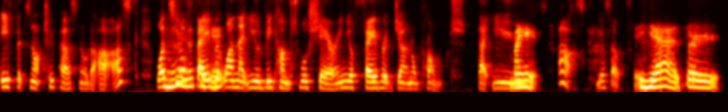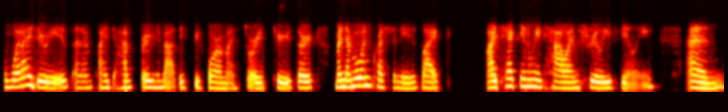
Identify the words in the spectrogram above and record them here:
if it's not too personal to ask what's no, your favorite okay. one that you would be comfortable sharing your favorite journal prompt that you My, ask yourself? Yeah so what i do is and I've, i have spoken about this before on my stories too so my number one question is like I check in with how I'm truly feeling. And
